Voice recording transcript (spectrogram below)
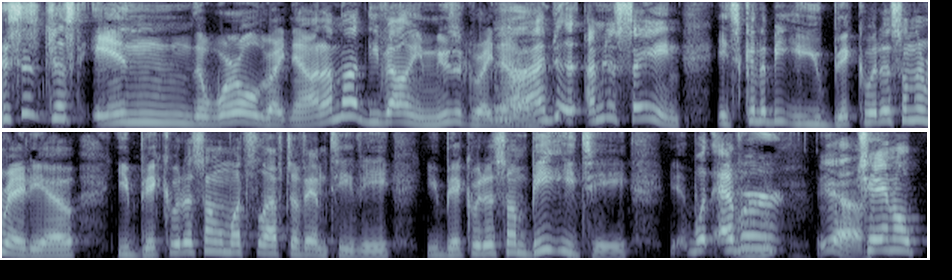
this is just in the world right now, and I'm not devaluing music right now. Yeah. I'm just, I'm just saying it's going to be ubiquitous on the radio, ubiquitous on what's left of MTV, ubiquitous on BET, whatever Mm-hmm. Yeah. channel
